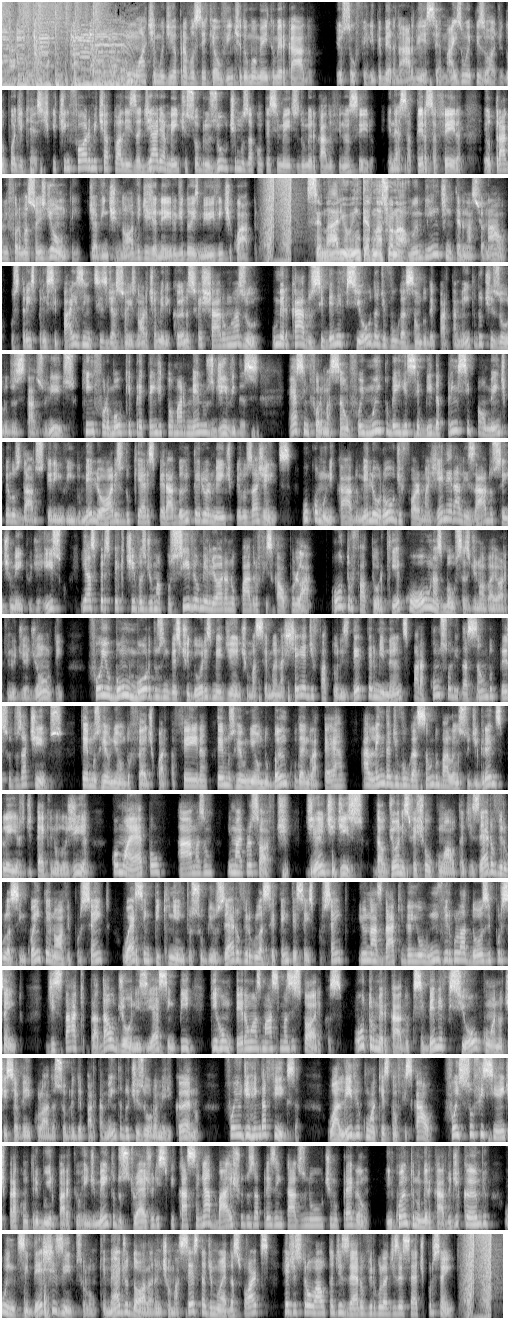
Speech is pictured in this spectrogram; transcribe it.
Um ótimo dia para você que é ouvinte do Momento Mercado. Eu sou Felipe Bernardo e esse é mais um episódio do podcast que te informa e te atualiza diariamente sobre os últimos acontecimentos do mercado financeiro. E nessa terça-feira eu trago informações de ontem, dia 29 de janeiro de 2024. Cenário internacional. No ambiente internacional, os três principais índices de ações norte-americanos fecharam no azul. O mercado se beneficiou da divulgação do Departamento do Tesouro dos Estados Unidos, que informou que pretende tomar menos dívidas. Essa informação foi muito bem recebida, principalmente pelos dados terem vindo melhores do que era esperado anteriormente pelos agentes. O comunicado melhorou de forma generalizada o sentimento de risco e as perspectivas de uma possível melhora no quadro fiscal por lá. Outro fator que ecoou nas bolsas de Nova York no dia de ontem foi o bom humor dos investidores mediante uma semana cheia de fatores determinantes para a consolidação do preço dos ativos. Temos reunião do Fed quarta-feira, temos reunião do Banco da Inglaterra, além da divulgação do balanço de grandes players de tecnologia como a Apple, a Amazon e Microsoft. Diante disso, Dow Jones fechou com alta de 0,59%, o S&P 500 subiu 0,76% e o Nasdaq ganhou 1,12%. Destaque para Dow Jones e S&P que romperam as máximas históricas. Outro mercado que se beneficiou com a notícia veiculada sobre o Departamento do Tesouro americano foi o de renda fixa, o alívio com a questão fiscal foi suficiente para contribuir para que o rendimento dos treasuries ficassem abaixo dos apresentados no último pregão. Enquanto no mercado de câmbio, o índice DXY, que mede o dólar ante uma cesta de moedas fortes, registrou alta de 0,17%.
